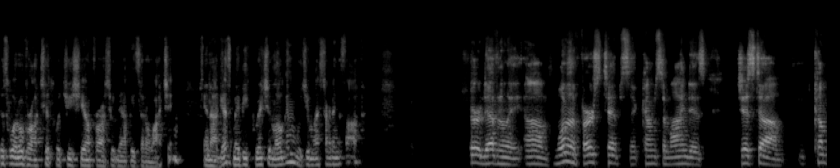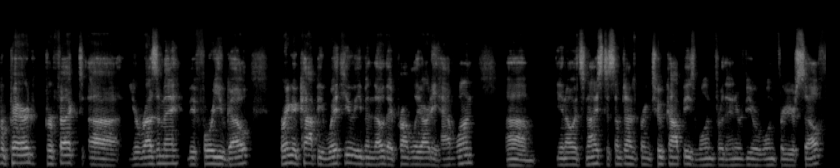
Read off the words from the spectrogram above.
Just what overall tips would you share for our student athletes that are watching? And I guess maybe Rich and Logan, would you mind starting us off? Sure, definitely. Um, one of the first tips that comes to mind is just um, come prepared, perfect uh, your resume before you go. Bring a copy with you, even though they probably already have one. Um, you know, it's nice to sometimes bring two copies, one for the interview or one for yourself.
